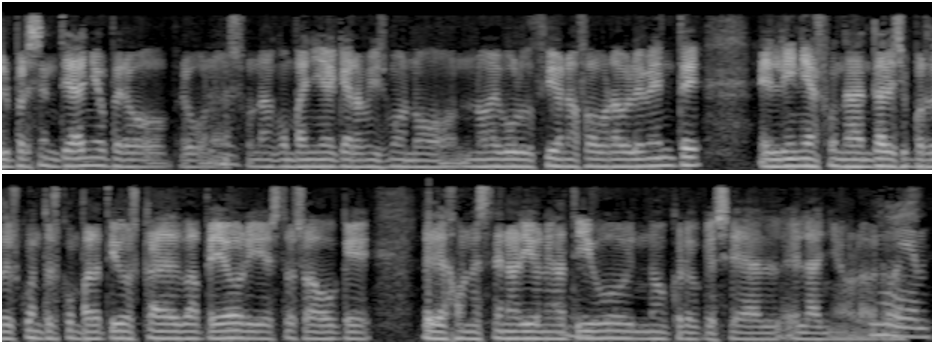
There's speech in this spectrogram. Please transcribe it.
del presente año, pero, pero bueno, es una compañía que ahora mismo no, no evoluciona favorablemente. En líneas fundamentales y por descuentos comparativos cada vez va peor y esto es algo que le deja un escenario negativo y no creo que sea el, año, la verdad. Muy bien.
